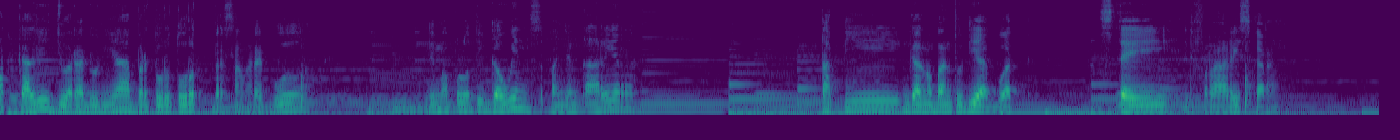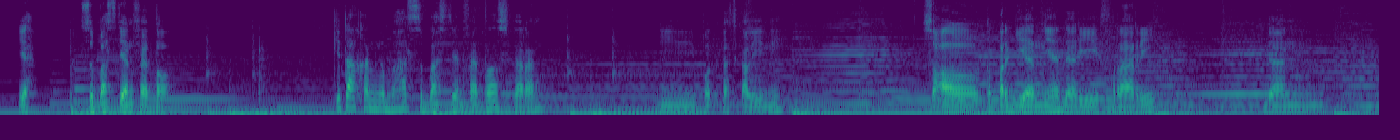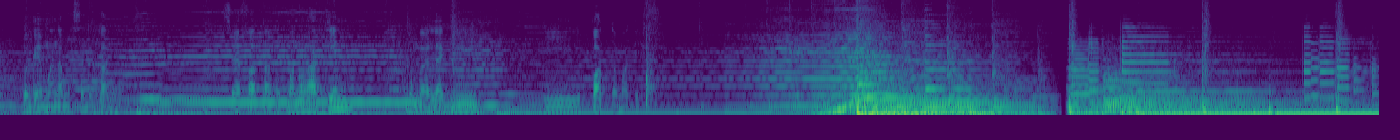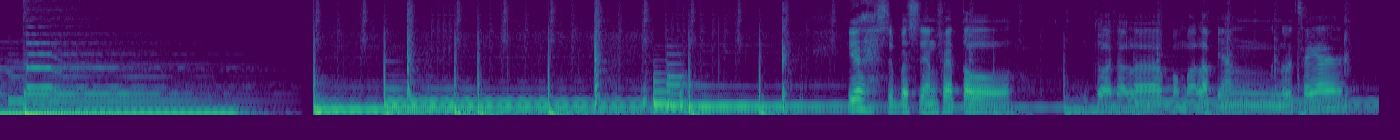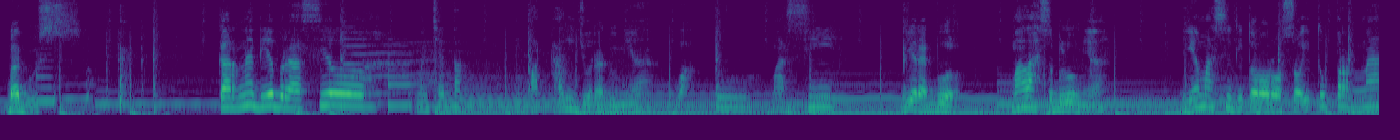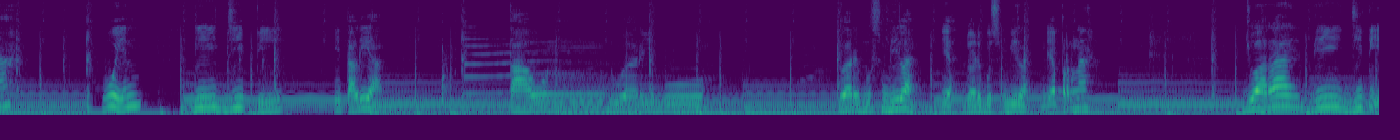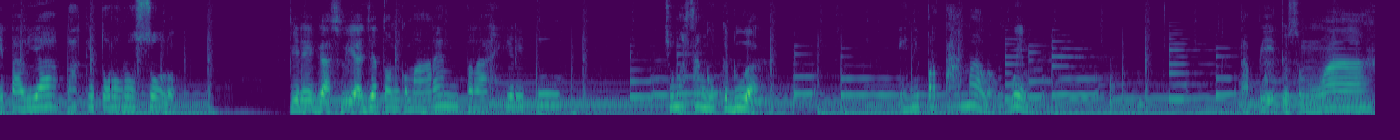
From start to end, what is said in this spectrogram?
empat kali juara dunia berturut-turut bersama Red Bull. 53 win sepanjang karir. Tapi nggak ngebantu dia buat stay di Ferrari sekarang. Ya Sebastian Vettel. Kita akan ngebahas Sebastian Vettel sekarang di podcast kali ini. Soal kepergiannya dari Ferrari dan bagaimana masa depannya. Saya Fatah Lukmanul Hakim, kembali lagi di Potomotif. Ya, Sebastian Vettel itu adalah pembalap yang menurut saya bagus karena dia berhasil mencetak empat kali juara dunia waktu masih di Red Bull. Malah sebelumnya dia masih di Toro Rosso itu pernah win di GP Italia tahun 2000 2009 ya 2009 dia pernah juara di GP Italia pakai Toro Rosso loh. Pierre Gasly aja tahun kemarin terakhir itu cuma sanggup kedua. Ini pertama loh win tapi itu semua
